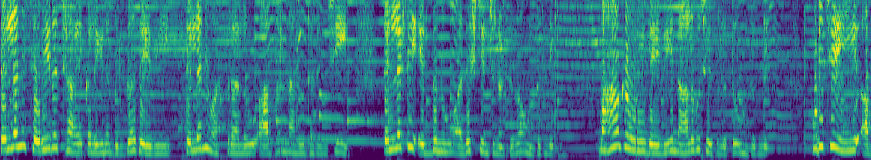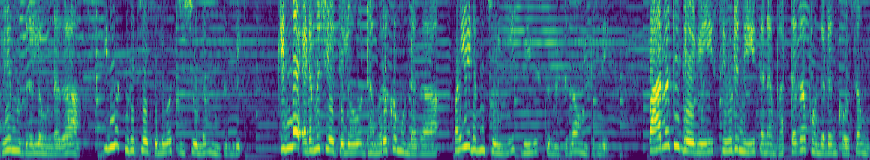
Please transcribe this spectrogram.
తెల్లని శరీర ఛాయ కలిగిన దుర్గాదేవి తెల్లని వస్త్రాలు ఆభరణాలు ధరించి తెల్లటి ఎద్దును అధిష్ఠించినట్టుగా ఉంటుంది. మహాగౌరీదేవి నాలుగు చేతులతో ఉంటుంది. కుడి చేయి అభయముద్రలో ఉండగా కింద కుడి చేతిలో త్రిశూలం ఉంటుంది. కింద ఎడమ చేతిలో ఢమరుకం ఉండగా పై ఎడమ చేయి దీవిస్తున్నట్టుగా ఉంటుంది. పార్వతీదేవి శివుడిని తన భర్తగా పొందడం కోసం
